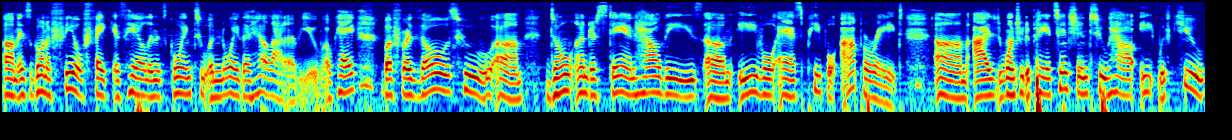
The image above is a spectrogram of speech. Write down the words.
um, it's going to feel fake as hell and it's going to annoy the hell out of you. Okay. But for those who um, don't understand how these um, evil ass people operate, um, I want you to pay attention to how Eat with Que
